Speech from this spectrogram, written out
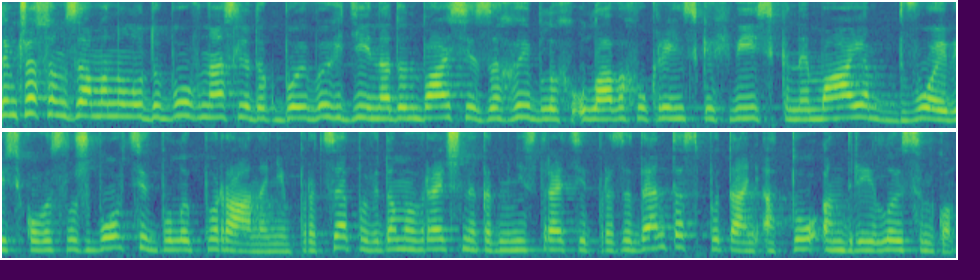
Тим часом за минулу добу внаслідок бойових дій на Донбасі загиблих у лавах українських військ немає. Двоє військовослужбовців були поранені. Про це повідомив речник адміністрації президента з питань АТО Андрій Лисенко.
